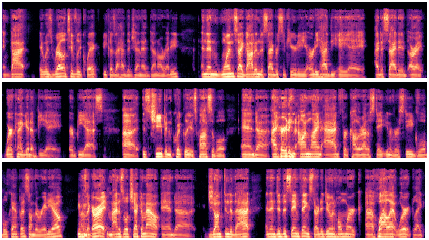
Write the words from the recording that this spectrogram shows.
and got it was relatively quick because I had the gen ed done already. And then once I got into cybersecurity, already had the AA, I decided, all right, where can I get a BA or BS uh, as cheap and quickly as possible? And uh, I heard an online ad for Colorado State University Global Campus on the radio. Mm-hmm. I was mm-hmm. like, all right, might as well check them out, and uh, jumped into that and then did the same thing started doing homework uh, while at work like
